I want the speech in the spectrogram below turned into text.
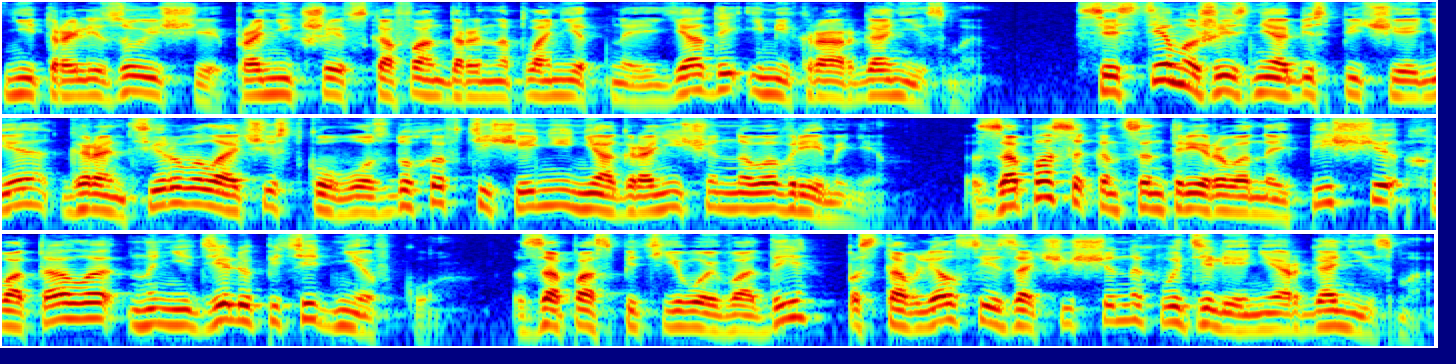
нейтрализующие проникшие в скафандр инопланетные яды и микроорганизмы. Система жизнеобеспечения гарантировала очистку воздуха в течение неограниченного времени. Запаса концентрированной пищи хватало на неделю-пятидневку. Запас питьевой воды поставлялся из очищенных выделений организма.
